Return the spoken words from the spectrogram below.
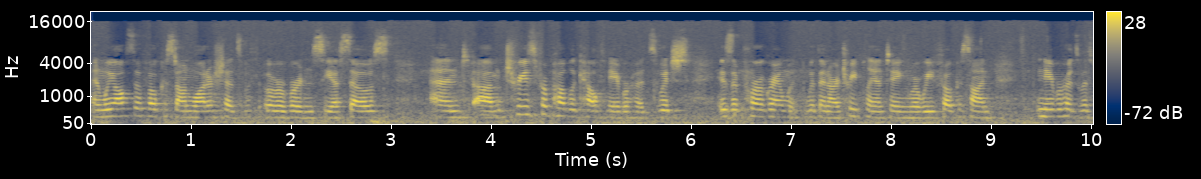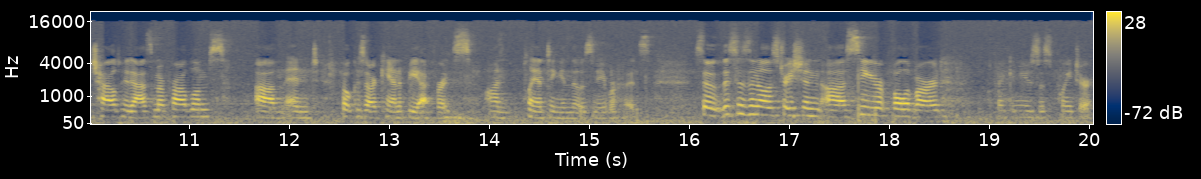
And we also focused on watersheds with overburdened CSOs and um, Trees for Public Health Neighborhoods, which is a program with, within our tree planting where we focus on neighborhoods with childhood asthma problems um, and focus our canopy efforts on planting in those neighborhoods. So this is an illustration, uh, Seagirt Boulevard, if I can use this pointer,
